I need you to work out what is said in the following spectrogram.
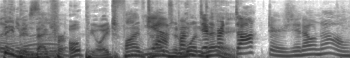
They've been back for opioids five yeah, times in one day. from different doctors. You don't know.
